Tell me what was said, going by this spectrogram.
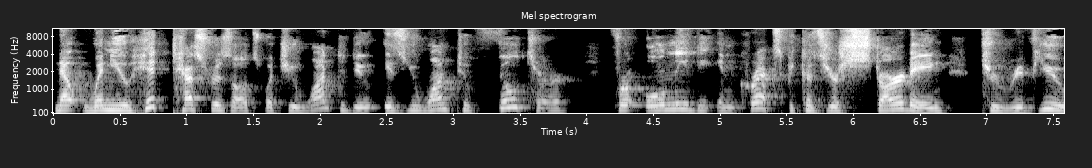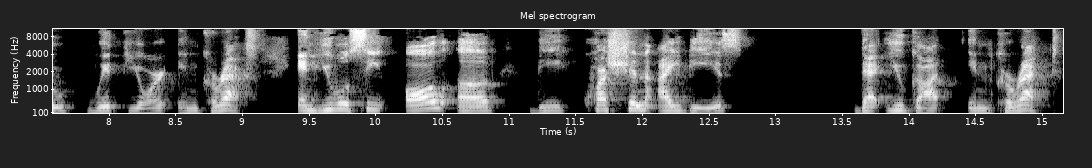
Now, when you hit test results, what you want to do is you want to filter for only the incorrects because you're starting to review with your incorrects. And you will see all of the question IDs that you got incorrect.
